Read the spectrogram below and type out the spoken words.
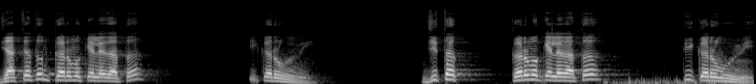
ज्याच्यातून कर्म केलं जातं ती कर्मभूमी. जिथं कर्म केलं जातं ती कर्मभूमी.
